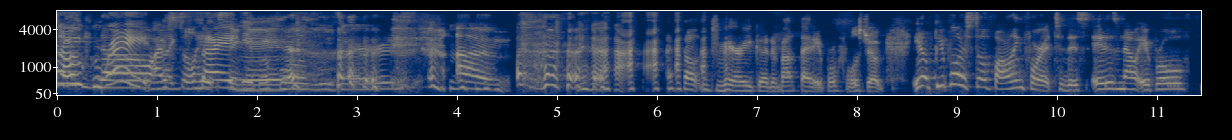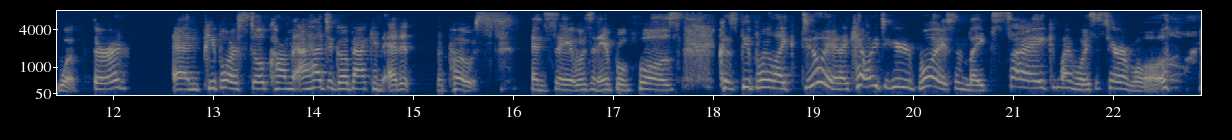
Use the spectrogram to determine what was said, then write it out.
Psych, so no, great. I like, still hate singing. April Fools losers. Um, I felt very good about that April Fool's joke. You know, people are still falling for it to this. It is now April what third, and people are still coming. I had to go back and edit post and say it was an April Fool's because people are like, "Do it! I can't wait to hear your voice." I'm like, "Psych! My voice is terrible."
